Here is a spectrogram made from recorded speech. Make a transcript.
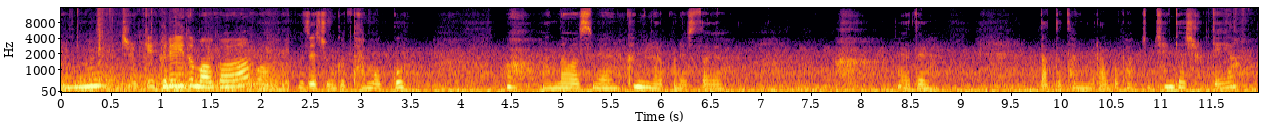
응, 줄게. 그레이도 먹어. 와, 어제 준 거 다 먹고 어, 안 나왔으면 큰일 날 뻔했어요. 애들 따뜻한 물하고 밥 좀 챙겨줄게요.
